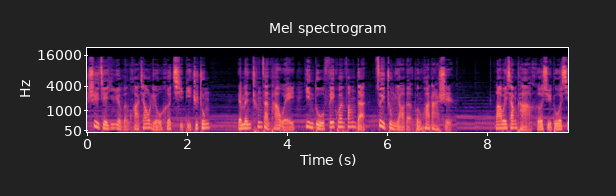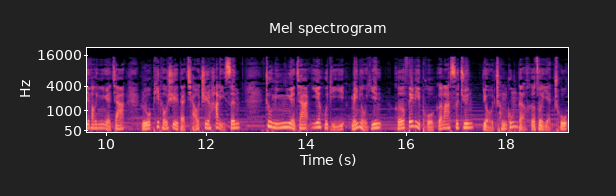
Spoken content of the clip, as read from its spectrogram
世界音乐文化交流和启迪之中。人们称赞他为印度非官方的最重要的文化大使。拉维香卡和许多西方音乐家，如披头士的乔治·哈里森、著名音乐家耶胡迪·梅纽因和菲利普·格拉斯君有成功的合作演出。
